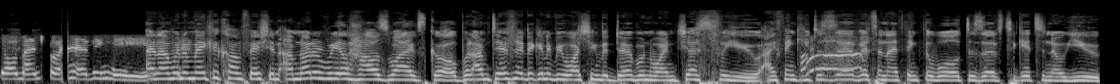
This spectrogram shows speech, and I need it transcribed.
so much for having me. And I'm going to make a confession. I'm not a real housewives girl, but I'm definitely going to be watching the Durban one just for you. I think you deserve it, and I think the world deserves to get to know you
